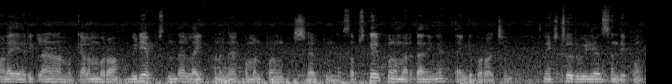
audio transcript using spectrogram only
மலை ஏறிக்கலாம்னு நம்ம கிளம்புறோம். வீடியோ பிடிச்சிருந்தா லைக் பண்ணுங்கள் கமெண்ட் பண்ணுங்கள் ஷேர் பண்ணுங்கள் சப்ஸ்கிரைப் பண்ண மறக்காதீங்க தேங்க்யூ ஃபார் வாட்சிங் நெக்ஸ்ட் ஒரு வீடியோ சந்திப்போம்.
